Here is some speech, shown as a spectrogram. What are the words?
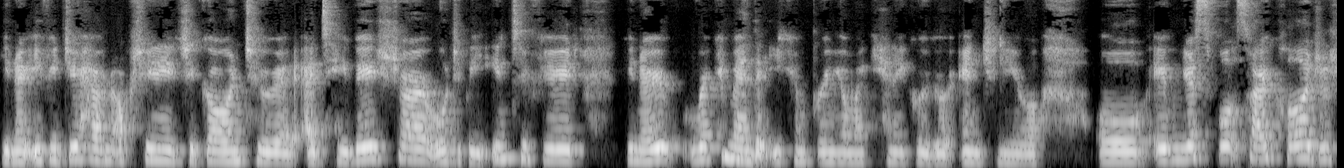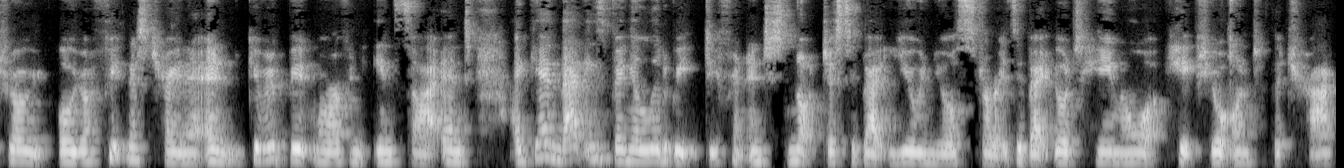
you know, if you do have an opportunity to go into a, a, TV show or to be interviewed, you know, recommend that you can bring your mechanic or your engineer or, even your sports psychologist or, or your fitness trainer and give a bit more of an insight. And again, that is being a little bit different and just not just about you and your story. It's about your team and what keeps you onto the track.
